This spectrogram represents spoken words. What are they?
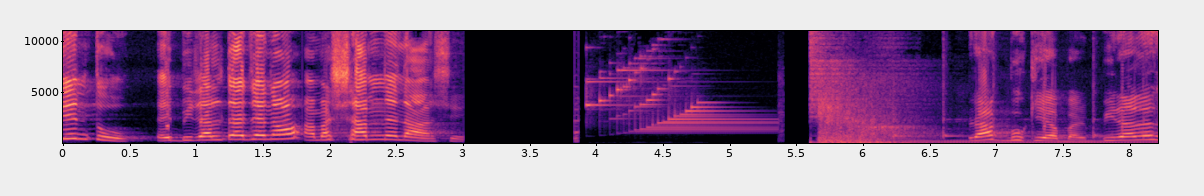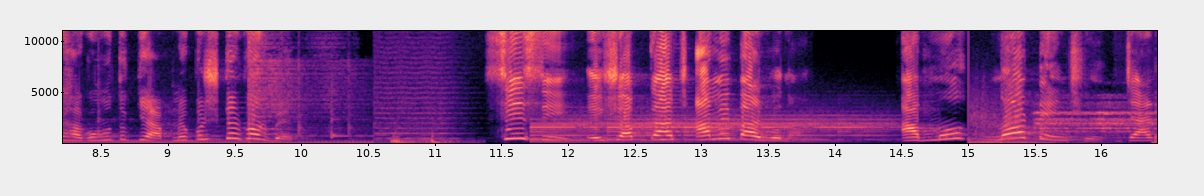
কিন্তু এই বিড়ালটা যেন আমার সামনে না আসে। রাখব কি আবার। বিড়ালের হাগুমতো কি আপনি পরিষ্কার করবেন? সি সি এই সব কাজ আমি পারব না। আম্মু নো টেনশন যার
